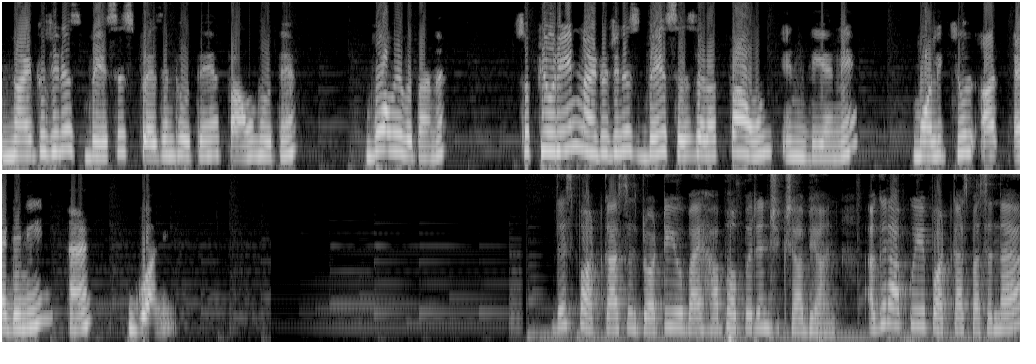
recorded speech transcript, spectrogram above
नाइट्रोजनस बेसिस प्रेजेंट होते हैं फाउंड होते हैं, वो हमें बताना है। So purine nitrogenous bases that are found in DNA molecule are adenine and guanine this podcast is brought you by Hubhopper Shiksha Abhiyan अगर आपको ये पॉडकास्ट पसंद आया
